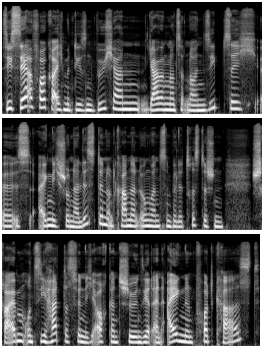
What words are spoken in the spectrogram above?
Sie ist sehr erfolgreich mit diesen Büchern. Jahrgang 1979, äh, ist eigentlich Journalistin und kam dann irgendwann zum belletristischen Schreiben. Und sie hat, das finde ich auch ganz schön, sie hat einen eigenen Podcast.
